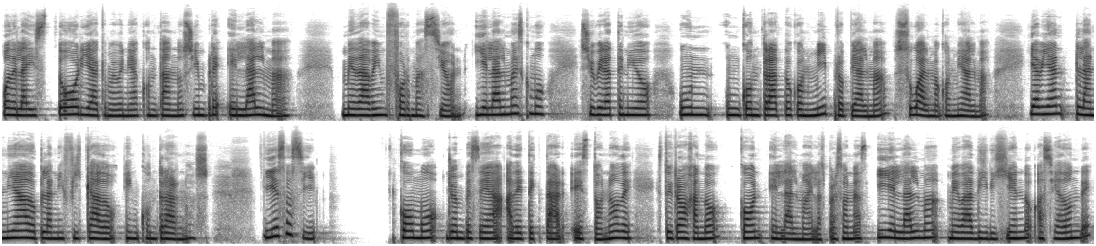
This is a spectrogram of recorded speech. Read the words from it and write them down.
o de la historia que me venía contando, siempre el alma me daba información y el alma es como si hubiera tenido un, un contrato con mi propia alma, su alma con mi alma, y habían planeado, planificado encontrarnos. Y es así como yo empecé a, a detectar esto, ¿no? De estoy trabajando con el alma de las personas y el alma me va dirigiendo hacia dónde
